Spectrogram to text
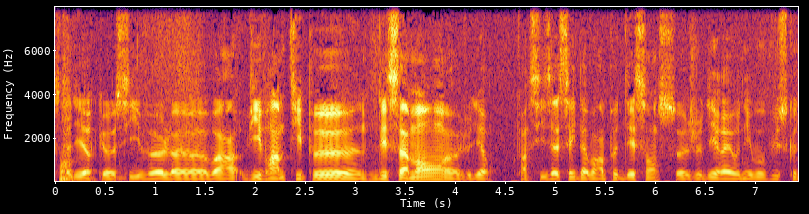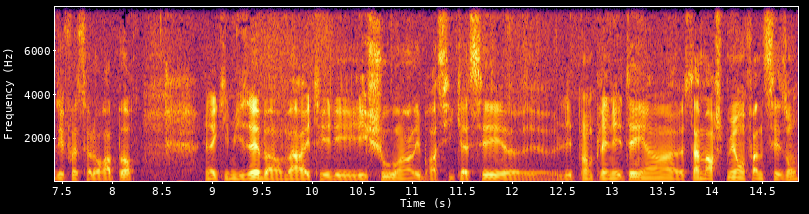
C'est-à-dire que s'ils veulent avoir, vivre un petit peu décemment, je veux dire, enfin s'ils essayent d'avoir un peu de décence, je dirais au niveau vu ce que des fois ça leur apporte. Il y en a qui me disaient, bah, on va arrêter les, choux, hein, les brassis cassés, les plants plein été. ça marche mieux en fin de saison.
